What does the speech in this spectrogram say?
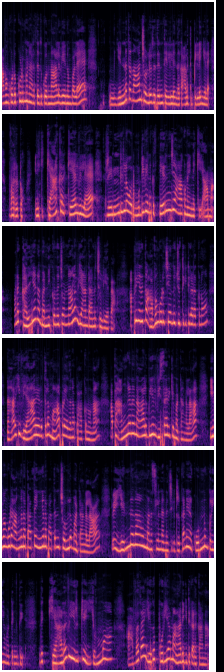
அவன் கூட குடும்பம் நடத்துறதுக்கு ஒரு நாள் வேணும் போல. என்னத்தை தான் சொல்லுறதுன்னு தெரியல இந்த காலத்து பிள்ளைங்களை. வரட்டும். இன்னைக்கு கேட்குற கேள்வியில் ரெண்டில் ஒரு முடிவு எனக்கு தெரிஞ்சே ஆகணும் இன்னைக்கு. ஆமாம் ஆனால் கல்யாணம் பண்ணிக்கணும்னு சொன்னாலும் வேண்டான்னு சொல்லிடுறா. அப்படி எதுக்கு அவன் கூட சேர்ந்து சுற்றிக்கிட்டு கிடக்கணும்? நாளைக்கு வேறு இடத்துல மாப்பிள்ளை எதனா பார்க்கணும்னா? அப்போ அங்கன நாலு பேர் விசாரிக்க மாட்டாங்களா? இவன் கூட அங்கனை பார்த்தா இங்கே பார்த்தேன்னு சொல்ல மாட்டாங்களா? இவன் என்னதான் அவன் மனசில் நினச்சிக்கிட்டு இருக்கான்னு எனக்கு ஒன்றும் புரிய மாட்டேங்குது. இந்த கிளவி இருக்கே எம்மா அவள் தான் ஏதோ புரியாமல் ஆடிக்கிட்டு கிடக்கானா?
